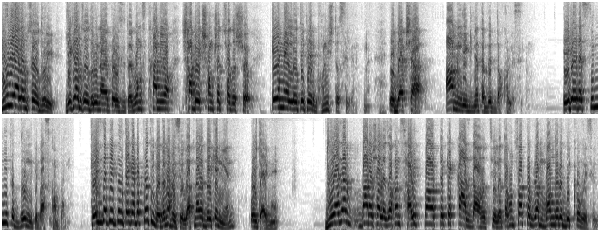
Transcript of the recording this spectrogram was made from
নুরি আলম চৌধুরী, লিটন চৌধুরী নামে পরিচিত এবং স্থানীয় সাবেক সংসদ সদস্য এম এ লতিফের ঘনিষ্ঠ ছিলেন। এই ব্যবসা আওয়ামী লীগ নেতাদের দখলে ছিল। এটা একটা চিহ্নিত দুর্নীতিবাস কোম্পানি। ফেস দ্য পিপল থেকে একটা প্রতিবেদন হয়েছিল। আপনারা দেখে নিন ওই টাইমে দুই হাজার বারো সালে যখন সাইড পাওয়ার থেকে কাজ দেওয়া হচ্ছিল, তখন চট্টগ্রাম বন্দরে বিক্ষোভ হয়েছিল।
